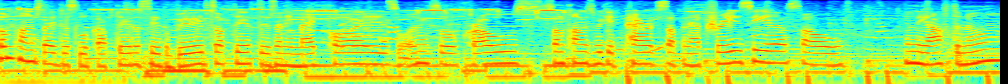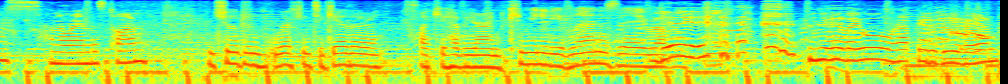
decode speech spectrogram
I I can see too. Sometimes they just look up there to see the birds up there, if there's any magpies or any sort of crows. Sometimes we get parrots up in our trees here, so in the afternoons and around this time. And children working together, it's like you have your own community of learners there, Robin. Yeah. yeah, they all happy to be around.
